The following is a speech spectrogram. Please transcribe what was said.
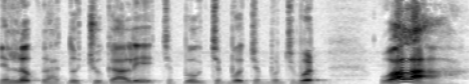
Nyelup lah tujuh kali, jebut jebut jebut jebut, walah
